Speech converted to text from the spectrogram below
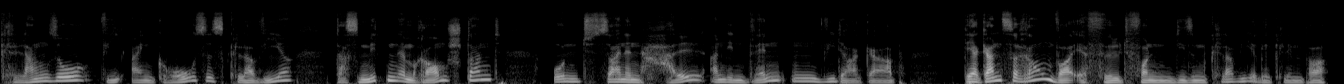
klang so wie ein großes Klavier, das mitten im Raum stand und seinen Hall an den Wänden wiedergab. Der ganze Raum war erfüllt von diesem Klaviergeklimper.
